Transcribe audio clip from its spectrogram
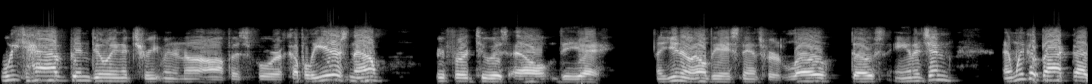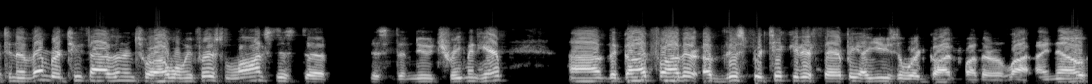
we have been doing a treatment in our office for a couple of years now, referred to as LDA. Now, you know LDA stands for low dose antigen. And we go back uh, to November 2012 when we first launched this, uh, this the new treatment here. Uh, the godfather of this particular therapy, I use the word godfather a lot. I know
